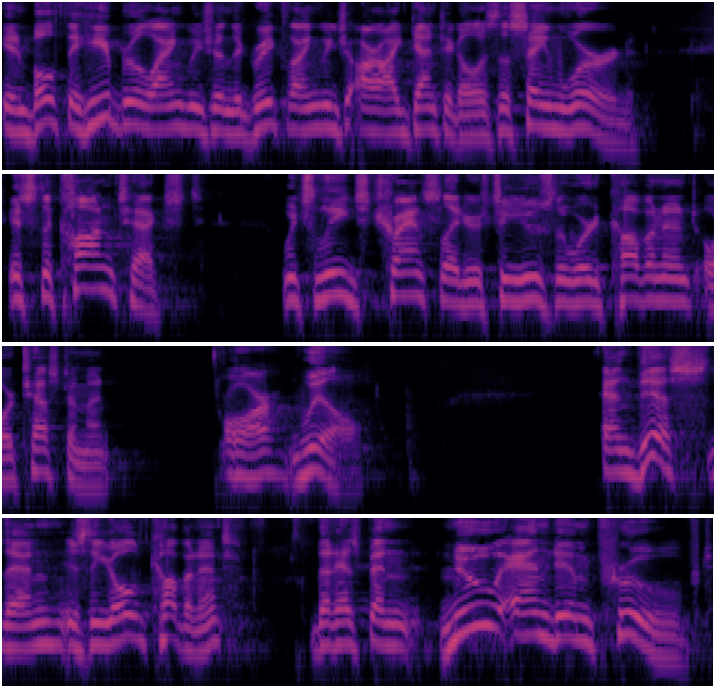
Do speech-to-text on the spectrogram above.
in both the Hebrew language and the Greek language are identical. It's the same word. It's the context which leads translators to use the word covenant or testament or will. And this, then, is the old covenant that has been new and improved.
